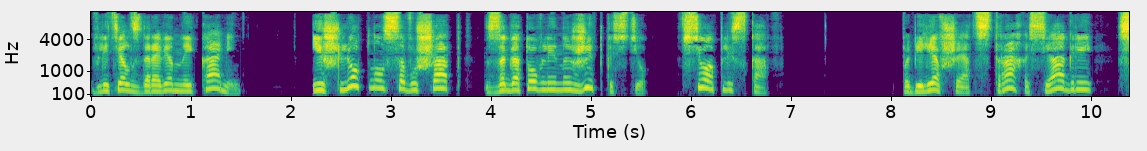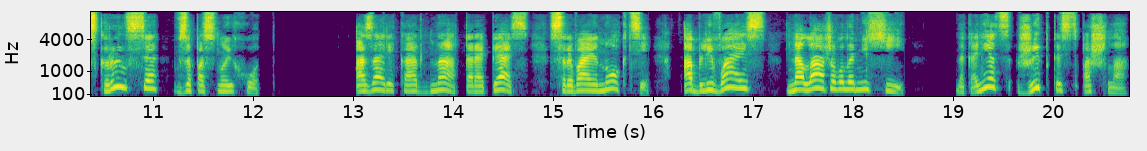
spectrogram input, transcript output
влетел здоровенный камень и шлепнулся в ушат заготовленной жидкостью, все оплескав. Побелевший от страха Сиагрий скрылся в запасной ход. Азарика одна, торопясь, срывая ногти, обливаясь, налаживала мехи. Наконец жидкость пошла.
